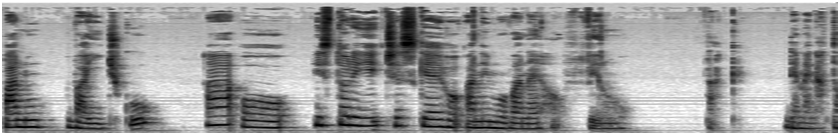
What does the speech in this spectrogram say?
panu Vajíčku a o historii českého animovaného filmu. Tak, jdeme na to.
